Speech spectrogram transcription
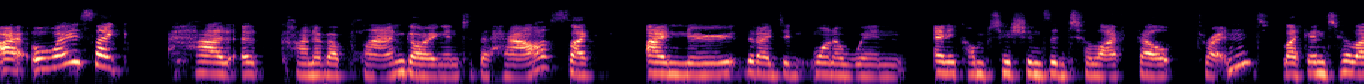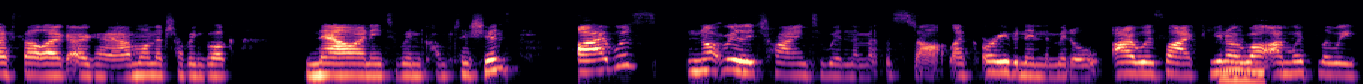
I always like had a kind of a plan going into the house. Like I knew that I didn't want to win any competitions until I felt threatened. Like until I felt like, okay, I'm on the chopping block. Now I need to win competitions. I was not really trying to win them at the start, like, or even in the middle. I was like, you know mm. what, I'm with Louis.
